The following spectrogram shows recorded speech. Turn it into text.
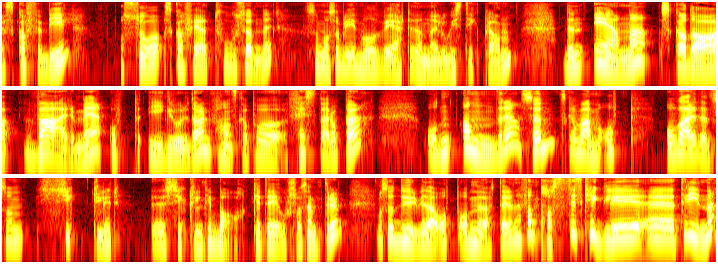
Jeg skaffer bil, og så skaffer jeg to sønner. Som også blir involvert i denne logistikkplanen. Den ene skal da være med opp i Groruddalen, for han skal på fest der oppe. Og den andre sønnen skal være med opp og være den som sykler eh, sykkelen tilbake til Oslo sentrum. Og så durer vi da opp og møter en fantastisk hyggelig eh, Trine,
